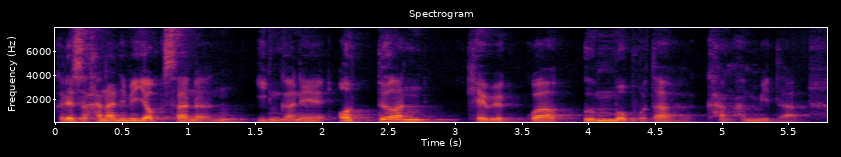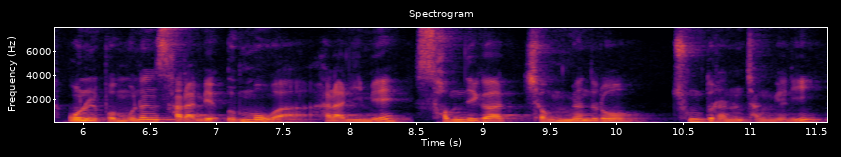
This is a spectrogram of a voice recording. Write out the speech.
그래서 하나님의 역사는 인간의 어떠한 계획과 음모보다 강합니다. 오늘 본문은 사람의 음모와 하나님의 섭리가 정면으로 충돌하는 장면이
